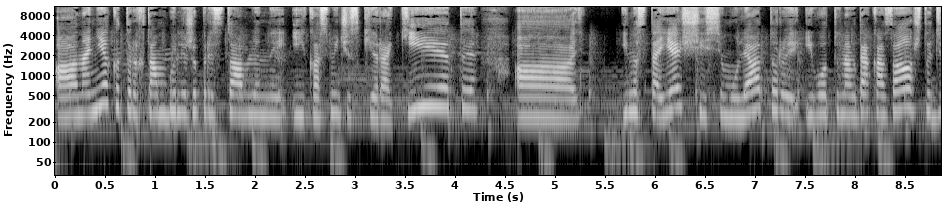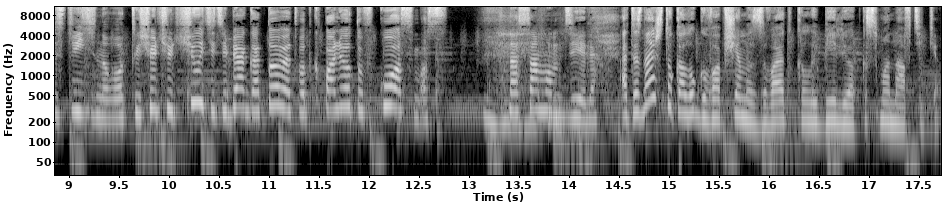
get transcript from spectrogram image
А на некоторых там были же представлены и космические ракеты, а, и настоящие симуляторы. И вот иногда казалось, что действительно вот еще чуть-чуть, и тебя готовят вот к полету в космос на самом деле. А ты знаешь, что Калугу вообще называют колыбелью космонавтики?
